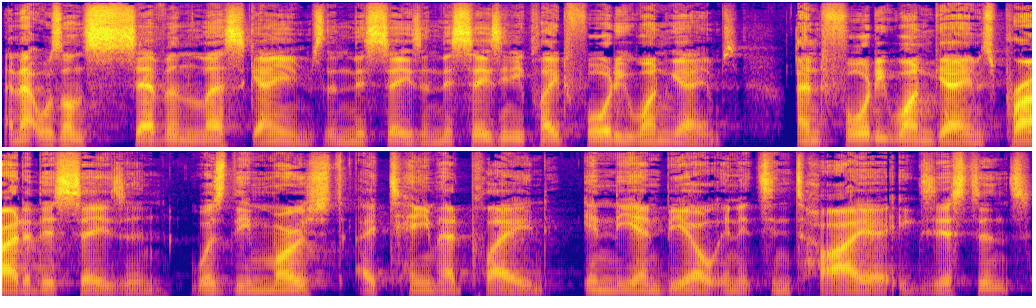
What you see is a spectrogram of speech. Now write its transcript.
And that was on seven less games than this season. This season, he played 41 games. And 41 games prior to this season was the most a team had played in the NBL in its entire existence.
